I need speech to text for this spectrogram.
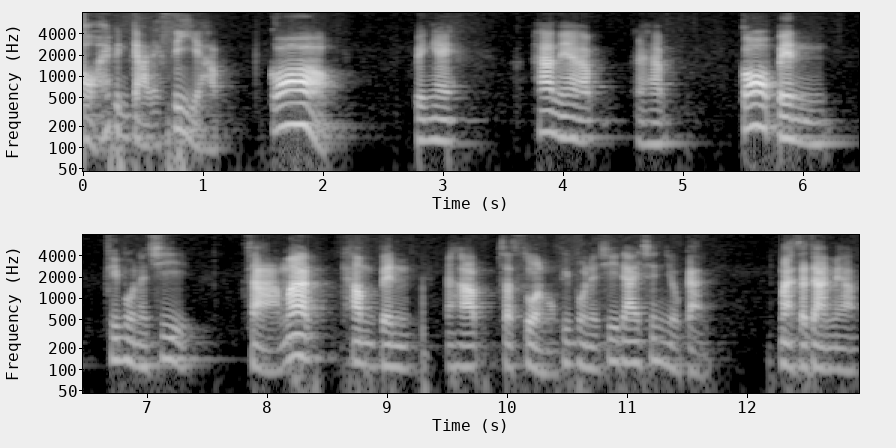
ต่อให้เป็นกาแล็กซี่ครับ ก็เป็นไงภาพเนี้ยครับนะครับ ก็เป็นฟิโบนัชชีสามารถทำเป็นนะครับสัดส่วนของฟิโบนัชชีได้เช่นเดียวกันมหัศจรรย์ไหมครับ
